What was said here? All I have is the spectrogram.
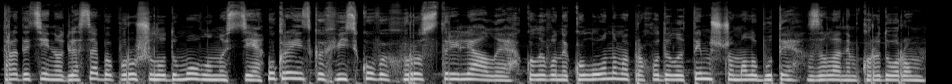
традиційно для себе порушило домовленості. Українських військових розстріляли, коли вони колонами проходили тим, що мало бути зеленим коридором.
